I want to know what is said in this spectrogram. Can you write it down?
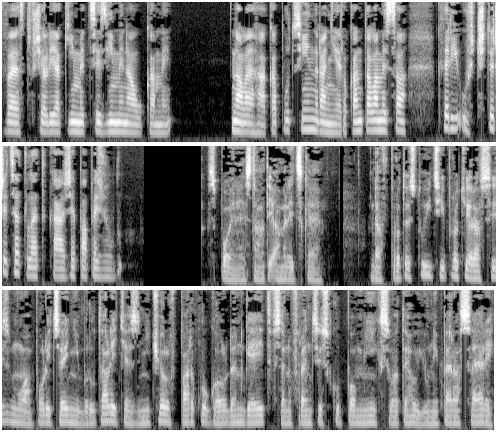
svést všelijakými cizími naukami. Naléhá kapucín Raniero Cantalamessa, který už 40 let káže papežům. Spojené státy americké. Dav protestující proti rasismu a policejní brutalitě zničil v parku Golden Gate v San Francisku pomník svatého Junipera Séry,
